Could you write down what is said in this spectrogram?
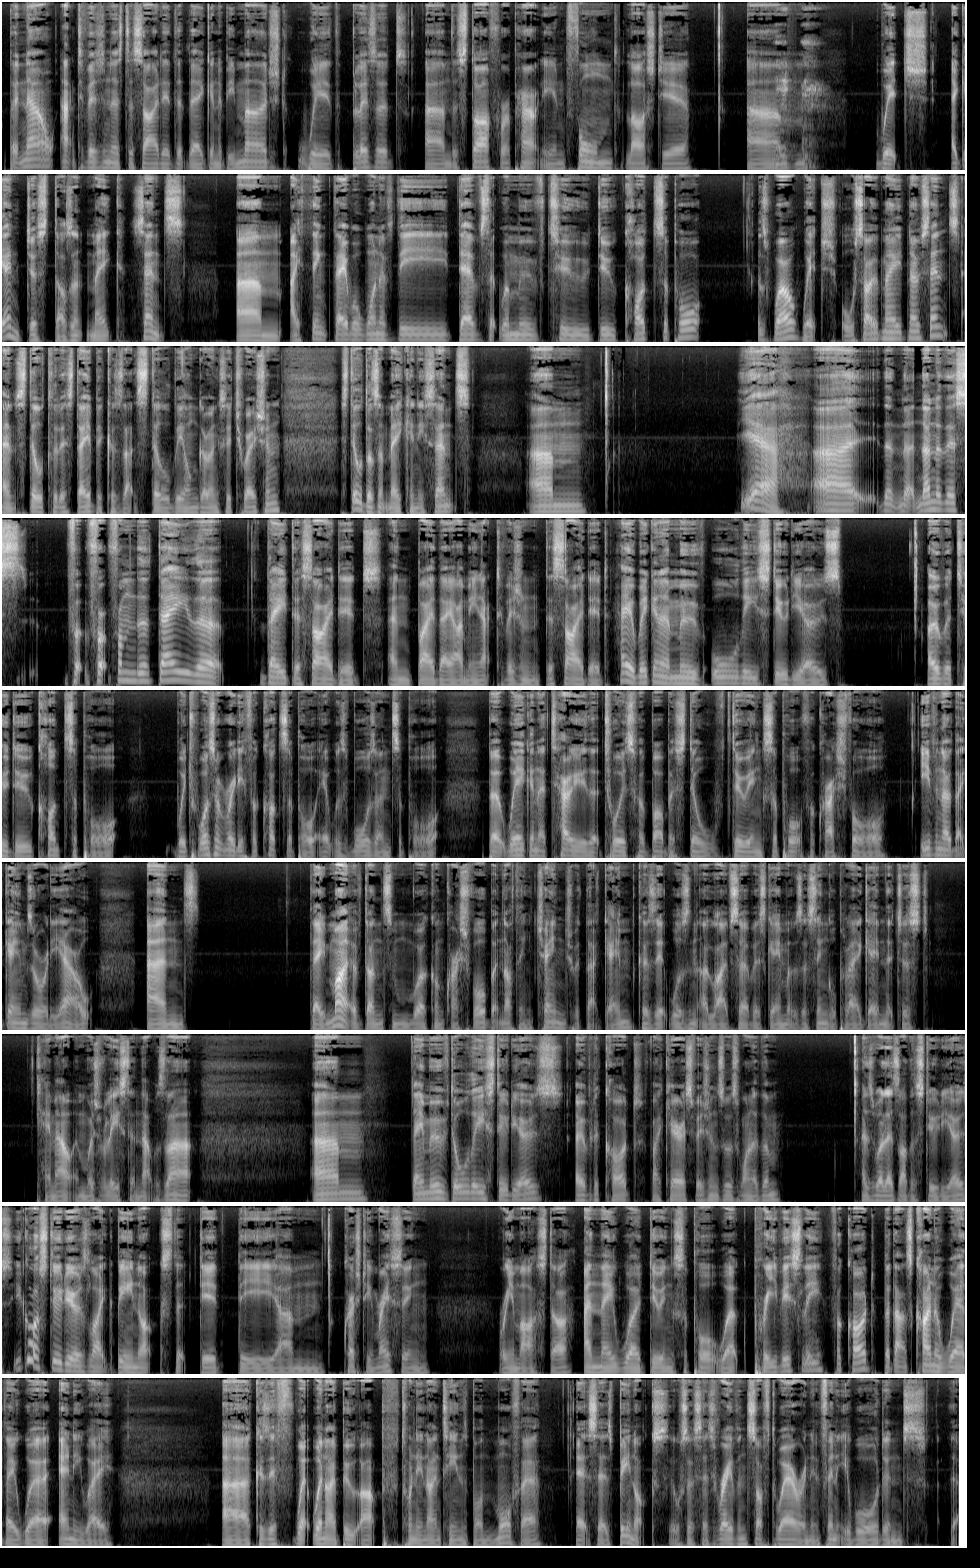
But now Activision has decided that they're going to be merged with Blizzard. Um, the staff were apparently informed last year, um, which again just doesn't make sense. Um, I think they were one of the devs that were moved to do COD support as well, which also made no sense, and still to this day, because that's still the ongoing situation, still doesn't make any sense. Um, yeah, uh, none of this. from the day that they decided, and by they I mean Activision, decided, hey, we're going to move all these studios over to do COD support, which wasn't really for COD support, it was Warzone support but we're going to tell you that Toys for Bob are still doing support for Crash 4, even though that game's already out, and they might have done some work on Crash 4, but nothing changed with that game because it wasn't a live service game, it was a single player game that just came out and was released, and that was that. Um, they moved all these studios over to COD. Vicarious Visions was one of them, as well as other studios. You got studios like Beenox that did the um, Crash Team Racing remaster, and they were doing support work previously for COD, but that's kind of where they were anyway. Because uh, if when I boot up 2019's Bond Warfare, it says Beenox. It also says Raven Software and Infinity Ward, and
